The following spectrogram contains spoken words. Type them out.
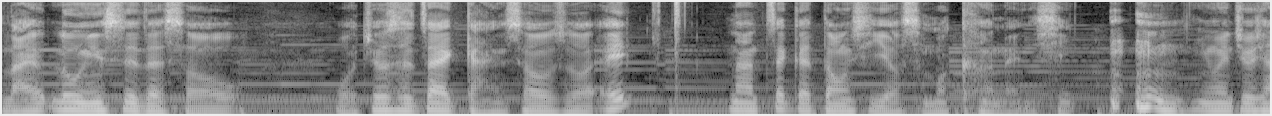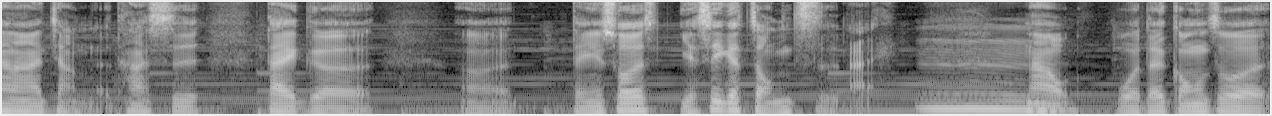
来录音室的时候，我就是在感受说，哎。那这个东西有什么可能性？因为就像他讲的，他是带个呃，等于说也是一个种子来。嗯。那我的工作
